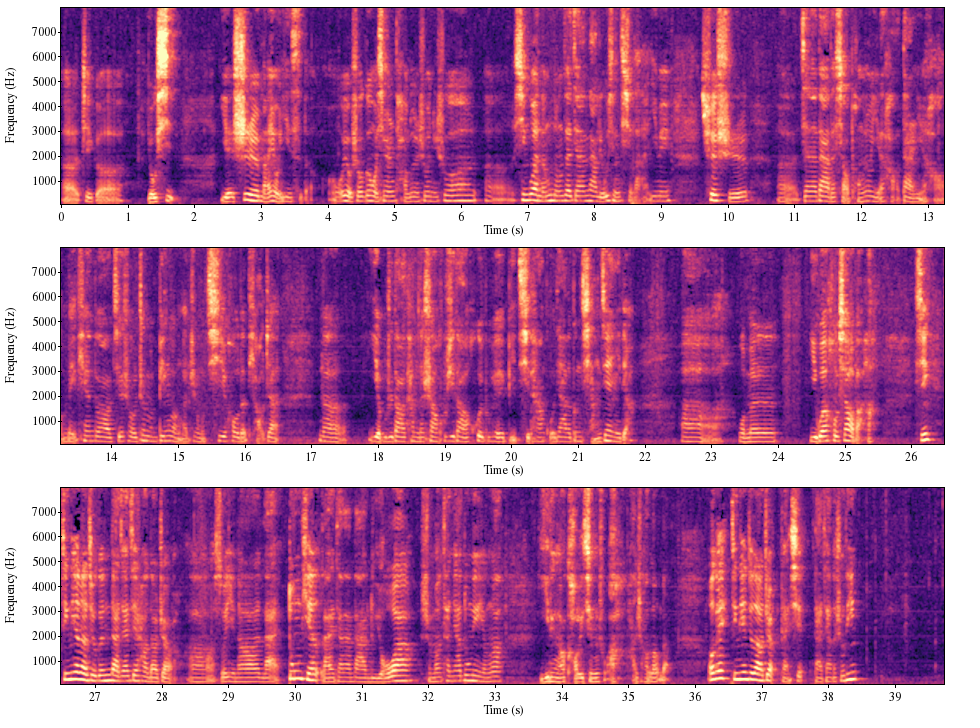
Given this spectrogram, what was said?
呃，这个游戏也是蛮有意思的。我有时候跟我先生讨论说，你说，呃，新冠能不能在加拿大流行起来？因为确实，呃，加拿大的小朋友也好，大人也好，每天都要接受这么冰冷的这种气候的挑战，那。也不知道他们的上呼吸道会不会比其他国家的更强健一点儿啊？我们以观后效吧，哈。行，今天呢就跟大家介绍到这儿啊。所以呢，来冬天来加拿大旅游啊，什么参加冬令营啊，一定要考虑清楚啊，还是很冷的。OK，今天就到这儿，感谢大家的收听。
